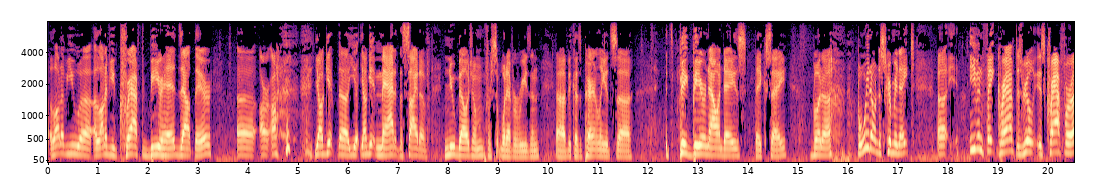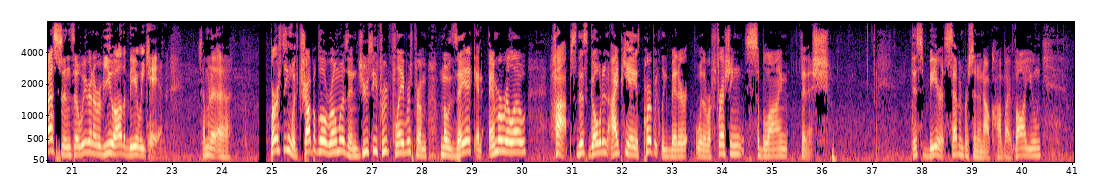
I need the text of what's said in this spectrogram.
a lot of you, uh, a lot of you craft beer heads out there, uh, are, y'all get uh, y- y'all get mad at the sight of New Belgium for whatever reason, uh, because apparently it's uh, it's big beer nowadays. They say, but uh, but we don't discriminate. Uh, even fake craft is real is craft for us, and so we're gonna review all the beer we can. So I'm gonna uh, bursting with tropical aromas and juicy fruit flavors from Mosaic and Amarillo hops. This golden IPA is perfectly bitter with a refreshing, sublime finish. This beer is 7% in alcohol by volume,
